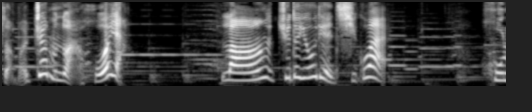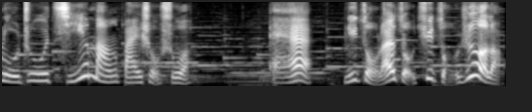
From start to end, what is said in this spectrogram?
怎么这么暖和呀？”狼觉得有点奇怪。呼噜猪急忙摆手说：“哎，你走来走去走热了，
